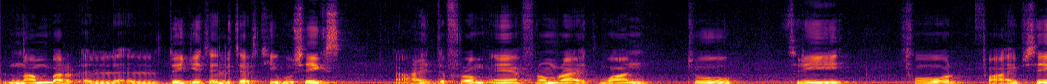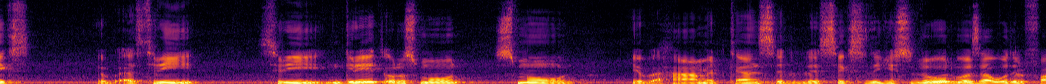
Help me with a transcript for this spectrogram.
ال number ال digit اللي ترتيبه 6 اعد from إيه from right. 1 2 3 4 5 6 يبقى 3 3 great or small? Small. يبقى هعمل cancel لل 6 digits دول وأزود ال 5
